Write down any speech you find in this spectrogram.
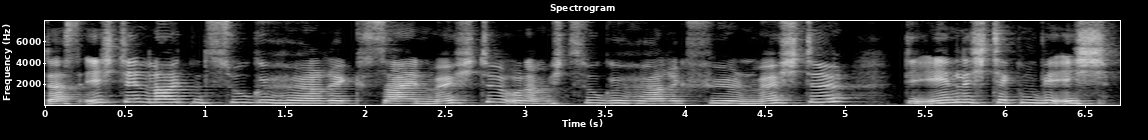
dass ich den Leuten zugehörig sein möchte oder mich zugehörig fühlen möchte, die ähnlich ticken wie ich.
